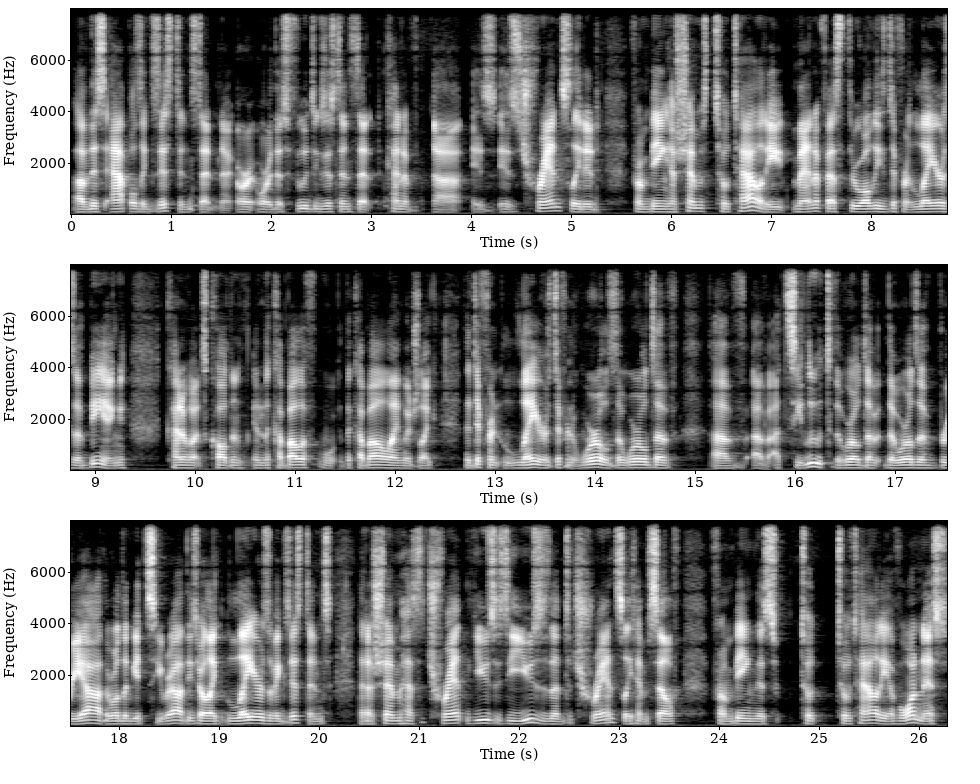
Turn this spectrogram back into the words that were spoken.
of this apple's existence that, or, or this food's existence that kind of uh, is is translated from being Hashem's totality, manifest through all these different layers of being, kind of what's called in, in the Kabbalah the Kabbalah language, like the different layers, different worlds, the worlds of of, of Atzilut, the world of the worlds of Bria, the world of Yetzirah. These are like layers of existence that Hashem has to tran- uses. He uses them to translate Himself from being this to- totality of oneness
